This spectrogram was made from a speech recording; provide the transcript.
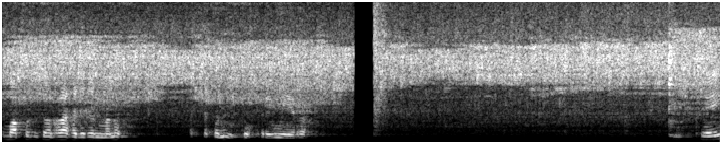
kumapot itong rasa dito ng manok. At sa kung ito, kringera. Okay.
